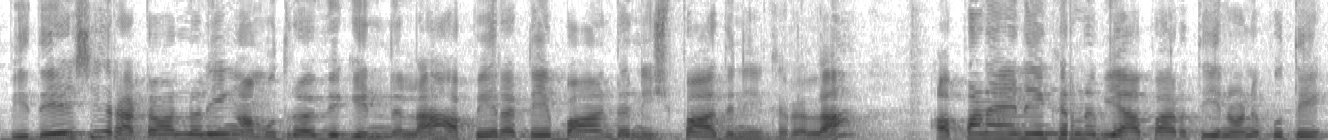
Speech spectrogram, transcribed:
විදේශීය රටවල් වලින් අමුද්‍රව්‍ය ගෙන්නලා අපේ රටේ භාණ්ඩ නිෂ්පාදනය කරලා අපනයනය කරන ව්‍යාපාර තියෙනවනේ පුතේ.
